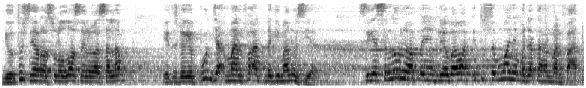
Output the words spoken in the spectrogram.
Diutusnya Rasulullah SAW itu sebagai puncak manfaat bagi manusia. Sehingga seluruh apa yang beliau bawa itu semuanya mendatangkan manfaat.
